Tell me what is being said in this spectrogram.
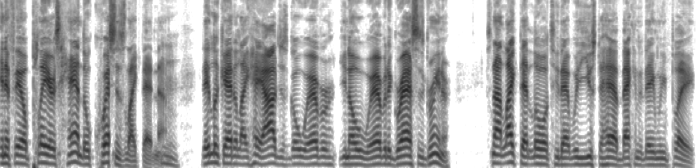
NFL players handle questions like that now. Hmm. They look at it like, hey, I'll just go wherever you know wherever the grass is greener. It's not like that loyalty that we used to have back in the day when we played.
